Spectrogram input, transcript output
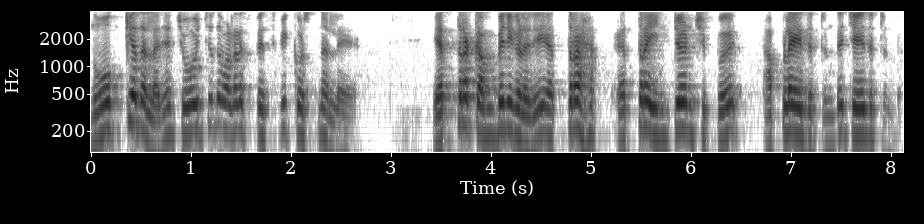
നോക്കിയതല്ല ഞാൻ ചോദിച്ചത് വളരെ സ്പെസിഫിക് ക്വസ്റ്റ്യൻ അല്ലേ? എത്ര കമ്പനികളിൽ എത്ര എത്ര ഇന്റേൺഷിപ്പ് അപ്ലൈ ചെയ്തിട്ടുണ്ട് ചെയ്തിട്ടുണ്ട്?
